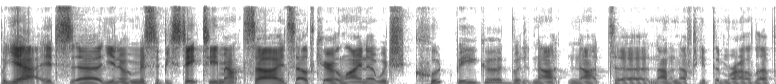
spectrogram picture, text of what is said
but yeah, it's uh, you know Mississippi State team outside, South Carolina, which could be good, but not not uh, not enough to get them riled up.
